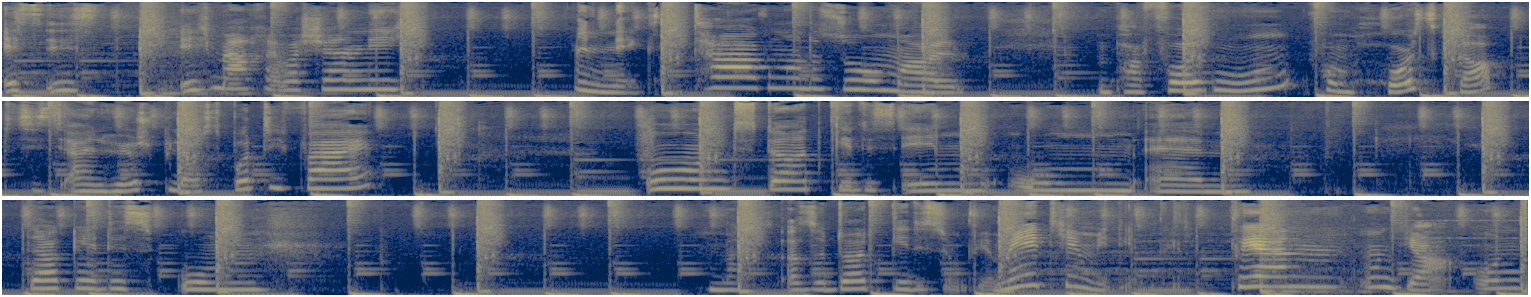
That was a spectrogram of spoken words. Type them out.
es ist, ich mache wahrscheinlich in den nächsten Tagen oder so mal ein paar Folgen vom Horse Club. Das ist ein Hörspiel auf Spotify. Dort geht es eben um, ähm, da geht es um, was, also dort geht es um vier Mädchen mit ihren vier Pferden und ja, und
